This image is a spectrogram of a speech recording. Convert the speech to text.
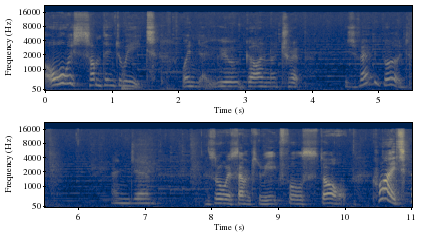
Always something to eat when you go on a trip. It's very good. And um, There's always something to eat full stop. quite.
